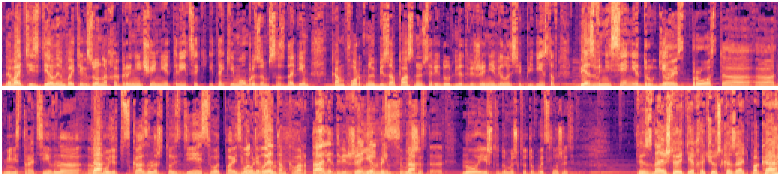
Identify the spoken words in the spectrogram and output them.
Давайте сделаем в этих зонах ограничение 30 и таким образом создадим комфортную, безопасную среду для движения велосипедистов без внесения других... То есть просто э, административно э, Да. будет сказано, что здесь, вот по этим вот улицам... в этом квартале движение ехать не... свыше... Да. Ну и что, думаешь, кто-то будет слушать? Ты знаешь, что я тебе хочу сказать? Пока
